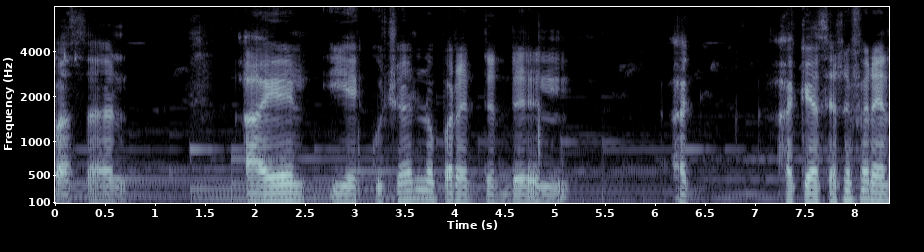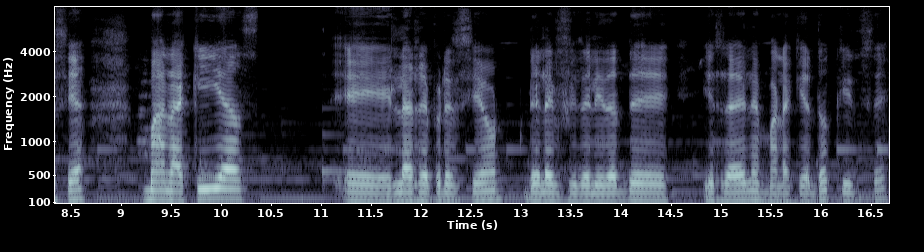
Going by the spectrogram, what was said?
pasar a él y escucharlo para entender a, a qué hace referencia Malaquías, eh, la represión de la infidelidad de Israel en Malaquías 2.15,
